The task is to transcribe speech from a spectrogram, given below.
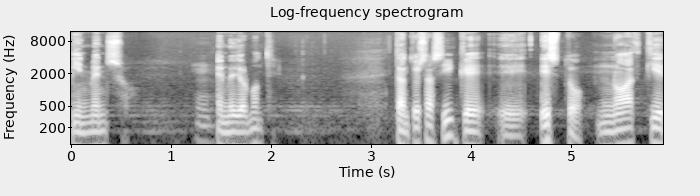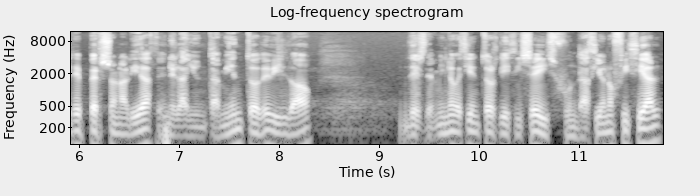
inmenso, mm. en medio del monte. Tanto es así que eh, esto no adquiere personalidad en el Ayuntamiento de Bilbao desde 1916, fundación oficial,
